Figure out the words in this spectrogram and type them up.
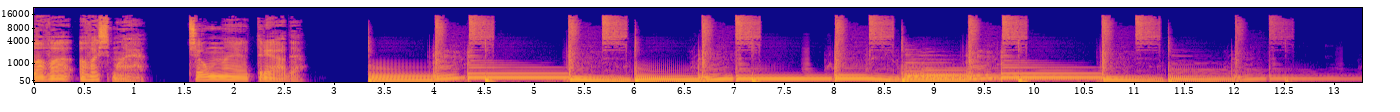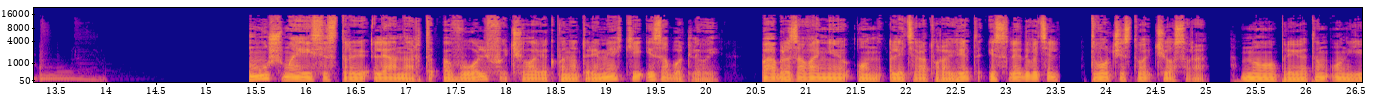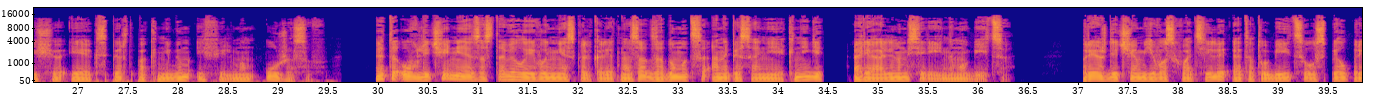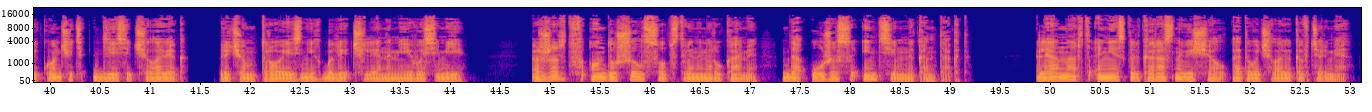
Глава восьмая. Темная триада. Муж моей сестры Леонард Вольф, человек по натуре мягкий и заботливый. По образованию он литературовед, исследователь творчества Чосера, но при этом он еще и эксперт по книгам и фильмам ужасов. Это увлечение заставило его несколько лет назад задуматься о написании книги о реальном серийном убийце. Прежде чем его схватили, этот убийца успел прикончить 10 человек, причем трое из них были членами его семьи. Жертв он душил собственными руками, до ужаса интимный контакт. Леонард несколько раз навещал этого человека в тюрьме.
